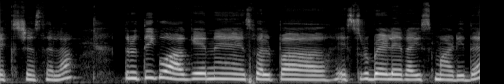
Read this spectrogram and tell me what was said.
ಟೆಕ್ಸ್ಚರ್ಸ್ ಎಲ್ಲ. ಧೃತಿಗೂ ಹಾಗೇ ಸ್ವಲ್ಪ ಹೆಸ್ರುಬೇಳೆ ರೈಸ್ ಮಾಡಿದೆ.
